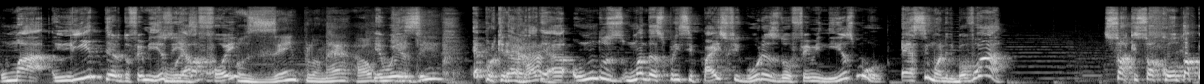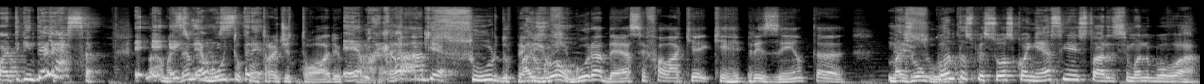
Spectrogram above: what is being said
uma líder do feminismo, O e ela foi. O exemplo, né? Algo exe- É porque, na é verdade, a- um dos, uma das principais figuras do feminismo é Simone de Beauvoir. Só que só conta a parte que interessa. É, Não, mas é, um muito estre- contraditório, É, cara. É, é. absurdo pegar Mas, uma João- figura dessa e falar que, que representa. Mas, João, absurdo. quantas pessoas conhecem a história de Simone de Beauvoir?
